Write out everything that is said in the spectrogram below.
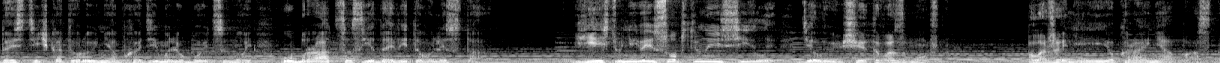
достичь которую необходимо любой ценой – убраться с ядовитого листа. Есть у нее и собственные силы, делающие это возможным. Положение ее крайне опасно.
